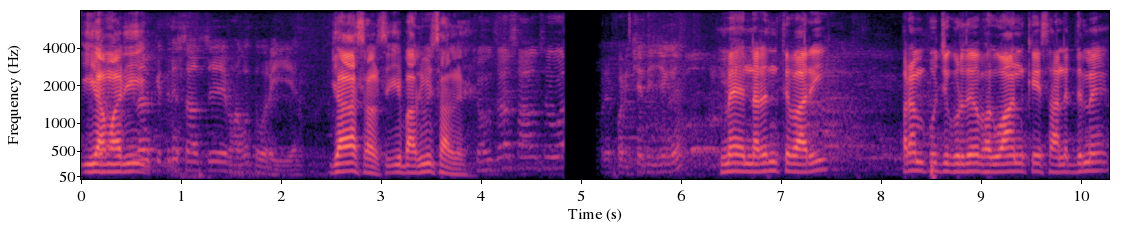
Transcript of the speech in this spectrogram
ये हमारी कितने साल से भागवत हो रही है? ग्यारह साल से ये बारहवीं साल है। अपने परिचय दीजिएगा। मैं नरेंद्र तिवारी परम पूज्य गुरुदेव भगवान के सानिध्य में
